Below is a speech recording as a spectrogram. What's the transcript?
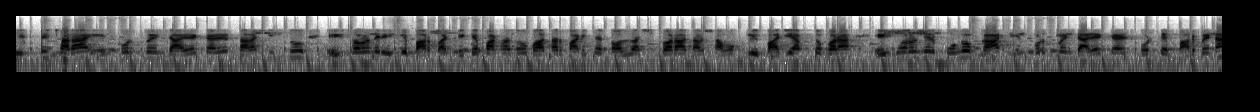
ভিত্তি ছাড়া এনফোর্সমেন্ট ডাইরেক্টরেট তারা কিন্তু এই ধরনের এই যে বারবার ডেকে পাঠানো বা তার বাড়িতে তল্লাশি করা, তার সামগ্রী বাজেয়াপ্ত করা, এই ধরনের কোনো কাজ এনফোর্সমেন্ট ডাইরেক্টরেট করতে পারবে না।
